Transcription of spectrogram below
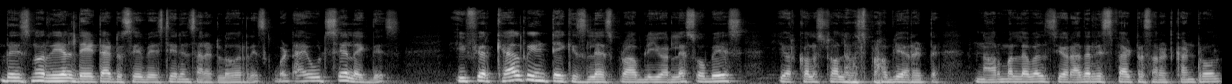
There is no real data to say vegetarians are at lower risk, but I would say like this if your calorie intake is less, probably you are less obese, your cholesterol levels probably are at normal levels, your other risk factors are at control.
